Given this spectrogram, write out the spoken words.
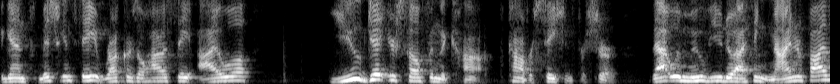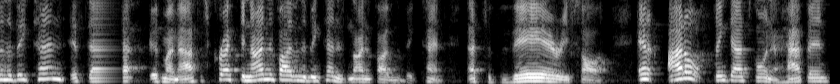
against Michigan State, Rutgers, Ohio State, Iowa, you get yourself in the conversation for sure that would move you to I think nine and five in the Big Ten. If that if my math is correct, and nine and five in the Big Ten is nine and five in the Big Ten. That's very solid. And I don't think that's going to happen,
